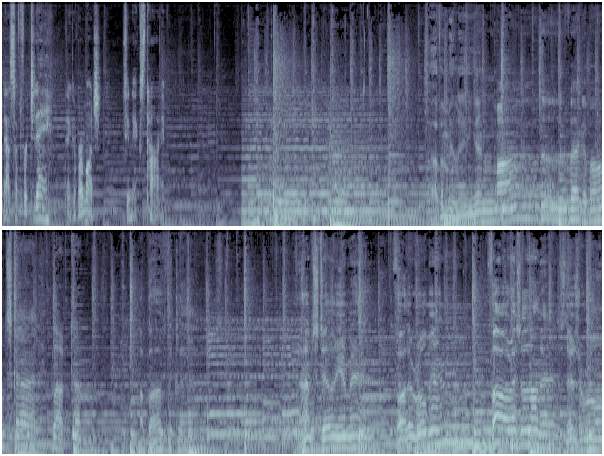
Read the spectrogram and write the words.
that's all for today. Thank you very much. See you next time. of a million miles of vagabond sky clocked up above the clouds. Still your man for the roaming, for as long as there's room.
